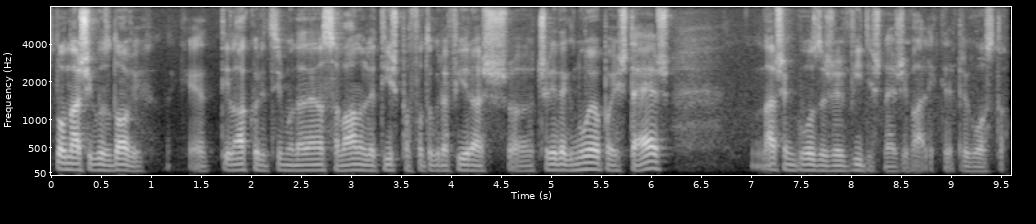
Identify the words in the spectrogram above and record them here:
Sploh v naših gozdovih. Ti lahko recimo, na savano letiš pa fotografiraš eh, črede gnujev pa jih šteješ, v našem gozdu že vidiš ne živali, ker je pregosto.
